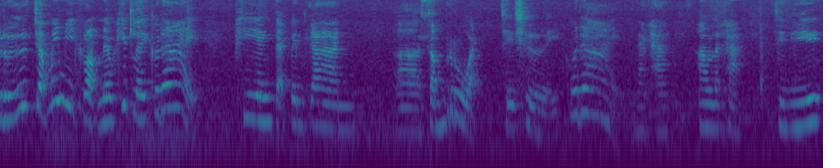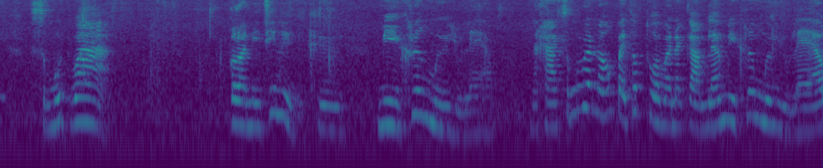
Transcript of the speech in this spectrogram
หรือจะไม่มีกรอบแนวคิดเลยก็ได้ เพียงแต่เป็นการ สำรวจเฉยๆก็ได้นะคะ เอาละค่ะ ทีนี้สมมุติว่า กรณีที่หนึ่งคือมีเครื่องมืออยู่แล้วนะคะ สมมติว่าน้องไปทบทวนวรรณกรรม แล้วมีเครื่องมืออยู่แล้ว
